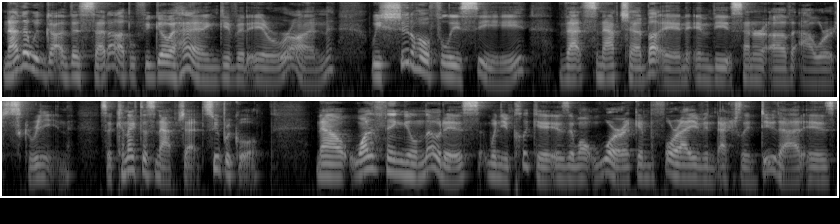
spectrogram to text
Now that we've got this set up, if we go ahead and give it a run, we should hopefully see that Snapchat button in the center of our screen. So connect to Snapchat, super cool. Now, one thing you'll notice when you click it is it won't work, and before I even actually do that is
